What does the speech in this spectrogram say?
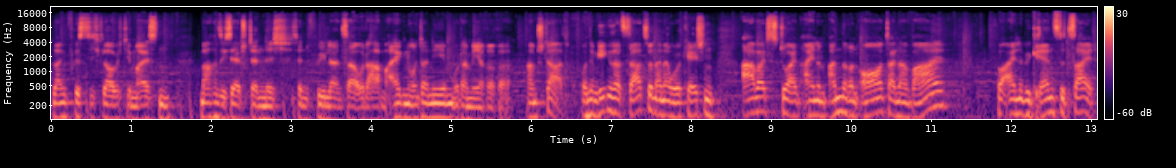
langfristig glaube ich, die meisten machen sich selbstständig, sind Freelancer oder haben eigene Unternehmen oder mehrere am Start. Und im Gegensatz dazu in einer Vacation arbeitest du an einem anderen Ort deiner Wahl für eine begrenzte Zeit.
